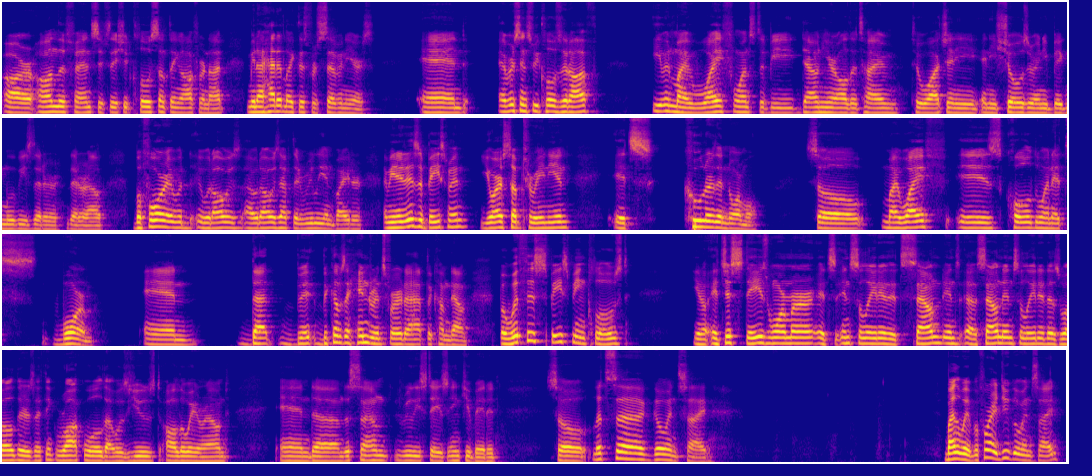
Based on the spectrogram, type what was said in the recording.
are on the fence if they should close something off or not, I mean, I had it like this for seven years and ever since we closed it off, even my wife wants to be down here all the time to watch any any shows or any big movies that are that are out. Before it would it would always I would always have to really invite her. I mean, it is a basement. You are subterranean. It's cooler than normal. So my wife is cold when it's warm, and that be- becomes a hindrance for her to have to come down. But with this space being closed, you know it just stays warmer it's insulated it's sound in, uh, sound insulated as well. There's i think rock wool that was used all the way around and uh, the sound really stays incubated. So let's uh, go inside. By the way before i do go inside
